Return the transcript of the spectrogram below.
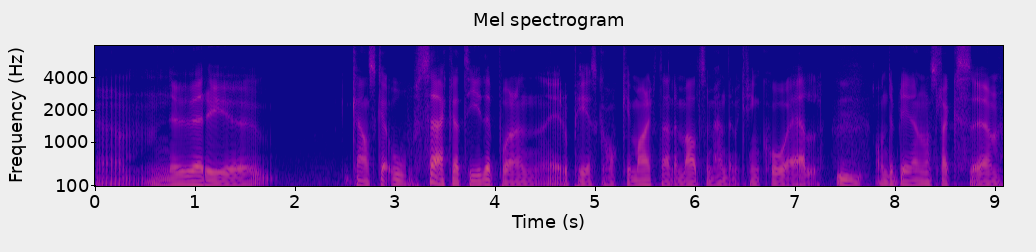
Um, nu är det ju ganska osäkra tider på den europeiska hockeymarknaden med allt som händer kring KL. Mm. Om det blir någon slags um,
